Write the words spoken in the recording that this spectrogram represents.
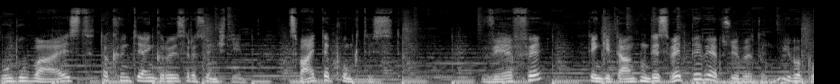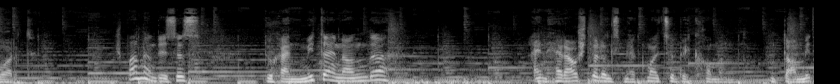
wo du weißt, da könnte ein größeres entstehen. Zweiter Punkt ist, werfe den Gedanken des Wettbewerbs über, über Bord. Spannend ist es, durch ein Miteinander ein Herausstellungsmerkmal zu bekommen und damit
